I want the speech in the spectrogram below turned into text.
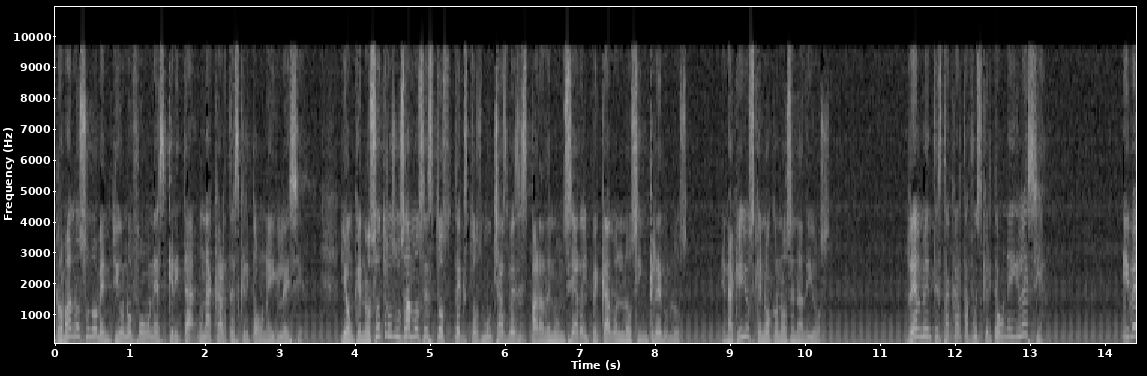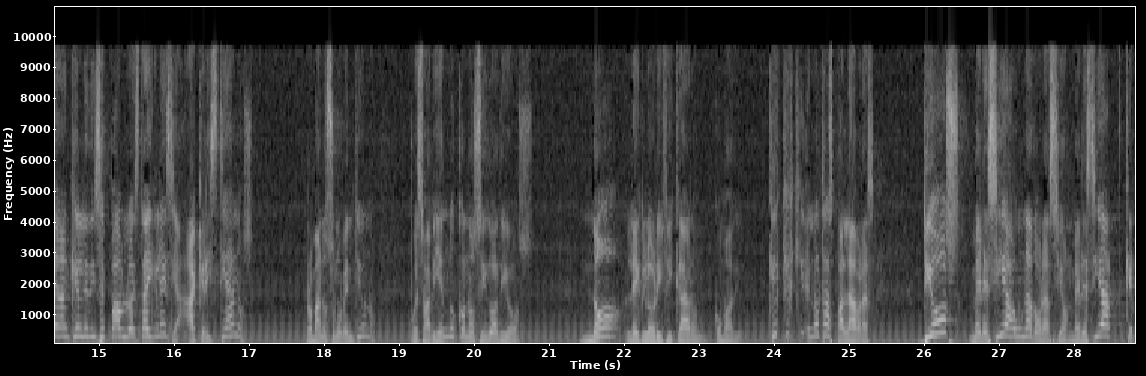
Romanos 1:21 fue una escrita, una carta escrita a una iglesia. Y aunque nosotros usamos estos textos muchas veces para denunciar el pecado en los incrédulos, en aquellos que no conocen a Dios, realmente esta carta fue escrita a una iglesia. Y vean qué le dice Pablo a esta iglesia, a cristianos. Romanos 1:21. Pues habiendo conocido a Dios, no le glorificaron como a Dios. En otras palabras, Dios merecía una adoración, merecía, que,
